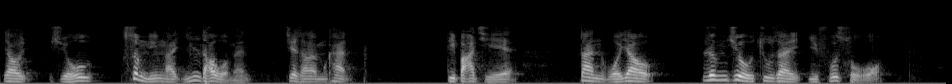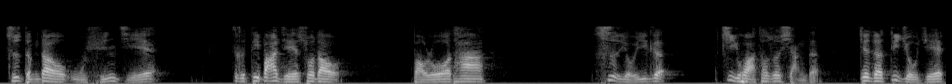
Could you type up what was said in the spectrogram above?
要由圣灵来引导我们。接下来我们看第八节，但我要仍旧住在以弗所，只等到五旬节。这个第八节说到保罗他是有一个计划，他所想的。接着第九节，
